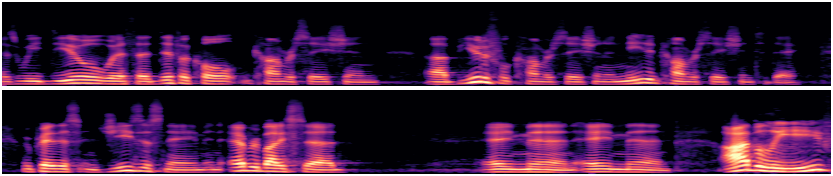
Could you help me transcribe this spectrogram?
As we deal with a difficult conversation, a beautiful conversation, a needed conversation today. We pray this in Jesus' name. And everybody said, Amen. Amen. I believe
